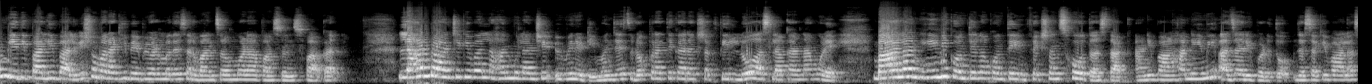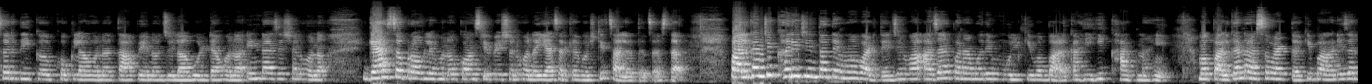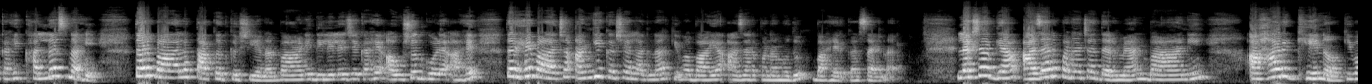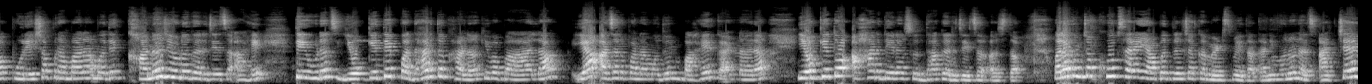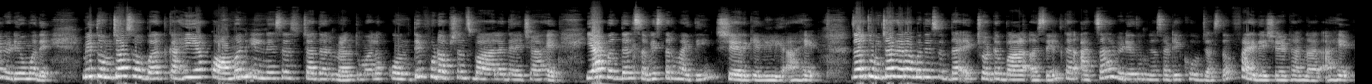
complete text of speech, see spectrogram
मी Deepali Balvishwa Marathi baby मध्ये सर्वांचं मनापासून स्वागत. लहान बाळांची किंवा लहान मुलांची इम्युनिटी म्हणजेच रोगप्रतिकारक शक्ती लो असल्या कारणामुळे बाळाला नेहमी कोणते ना कोणते इन्फेक्शन्स होत असतात आणि बाळ हा नेहमी आजारी पडतो. जसं की बाळाला सर्दी कप खोकला होणं ताप येणं जुलाब उलट्या होणं इंडायजेशन होणं गॅसचा प्रॉब्लेम होणं कॉन्स्टिपेशन होणं यासारख्या गोष्टी चालतच असतात. पालकांची खरी चिंता तेव्हा वाढते जेव्हा आजारपणामध्ये मूल किंवा बाळ काहीही खात नाही. मग पालकांना असं वाटतं की बाळाने जर काही खाल्लंच नाही तर बाळाला ताकद कशी येणार? बाळाने दिलेले जे काही औषध गोळ्या आहेत तर हे बाळाच्या अंगी कशा लागणार किंवा बाळ या आजारपणामधून बाहेर कसा येणार? लक्षात घ्या आजारपणाच्या दरम्यान बाळाने आहार घेणं किंवा पुरेशा प्रमाणामध्ये खाणं जेवढं गरजेचं आहे तेवढंच योग्य ते पदार्थ खाणं किंवा बाळाला या आजारपणामधून बाहेर काढणारा योग्य तो आहार देणं सुद्धा गरजेचं असतं. मला तुमच्या खूप साऱ्या याबद्दलच्या कमेंट्स मिळतात आणि म्हणूनच आजच्या या व्हिडिओमध्ये मी तुमच्यासोबत काही या कॉमन इलनेसेसच्या दरम्यान तुम्हाला कोणते फूड ऑप्शन्स बाळाला द्यायचे आहेत याबद्दल सविस्तर माहिती शेअर केलेली आहे. जर तुमच्या घरामध्ये सुद्धा एक छोटं बाळ असेल तर आजचा हा व्हिडिओ तुमच्यासाठी खूप जास्त फायदेशीर ठरणार आहे.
